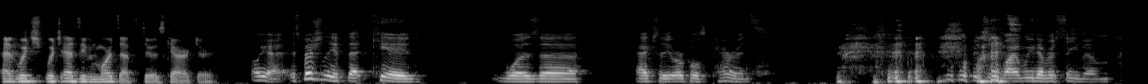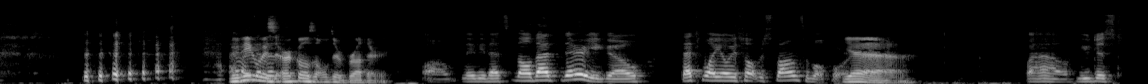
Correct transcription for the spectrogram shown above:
and which, which adds even more depth to his character. oh yeah, especially if that kid was uh actually Urkel's parents, which is why we never see them. Maybe it was Urkel's older brother. Oh, maybe that's oh that. There you go. That's why you always felt responsible for. it. Yeah. Wow, you just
